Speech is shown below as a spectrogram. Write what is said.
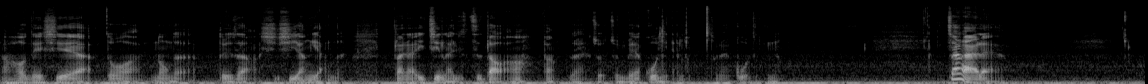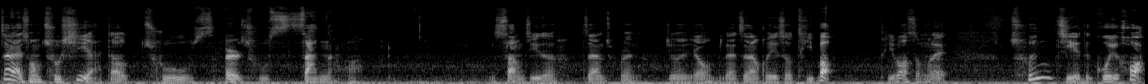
然后那些啊都啊弄得对上喜气洋洋的。大家一进来就知道啊，放对，就准备要过年了，准备过年了。再来嘞，再来从除夕啊到初二、初三呢啊，上级的治安主任就要我们在这场会议时候提报，提报什么嘞？春节的规划，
